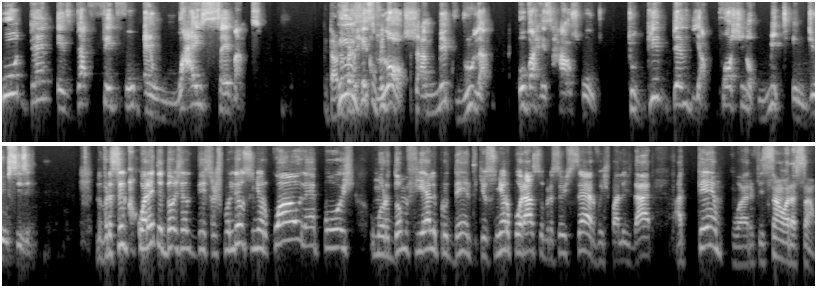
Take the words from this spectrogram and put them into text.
Who then is that faithful and wise servant Então, whom his 20, Lord shall make ruler over his household to give them their portion of meat in due season? No versículo 42, ele diz: Respondeu o Senhor, qual é, pois, o mordomo fiel e prudente que o Senhor porá sobre seus servos para lhes dar a tempo a refeição, a oração?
